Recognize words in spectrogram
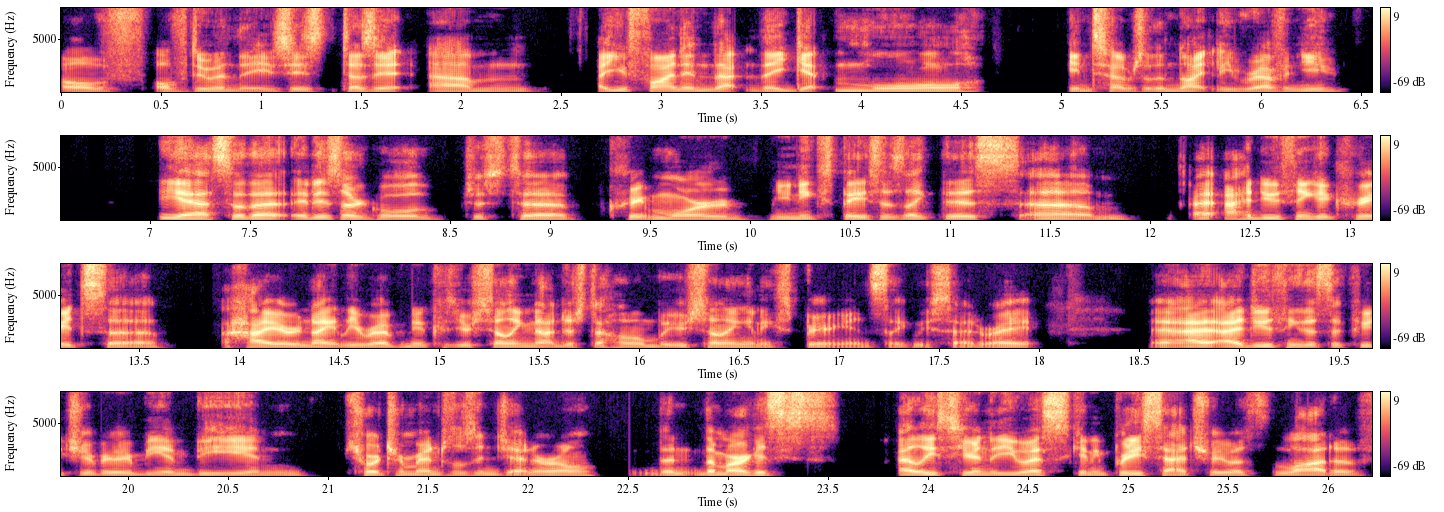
of of doing these? Is does it? Um, are you finding that they get more in terms of the nightly revenue? Yeah, so that it is our goal just to create more unique spaces like this. Um, I, I do think it creates a, a higher nightly revenue because you're selling not just a home, but you're selling an experience, like we said, right? I, I do think that's the future of Airbnb and short-term rentals in general. The the market's at least here in the U.S. getting pretty saturated with a lot of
